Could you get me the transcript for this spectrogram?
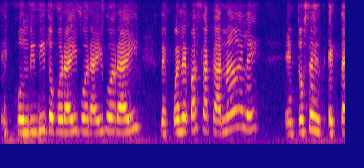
escondidito por ahí, por ahí, por ahí, después le pasa Canales entonces está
